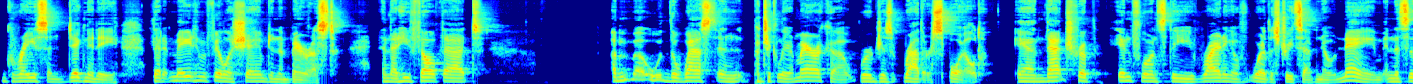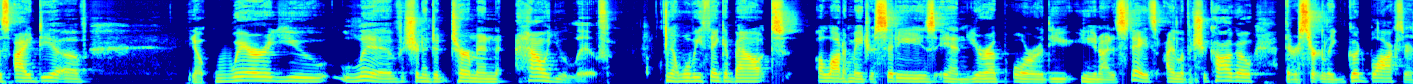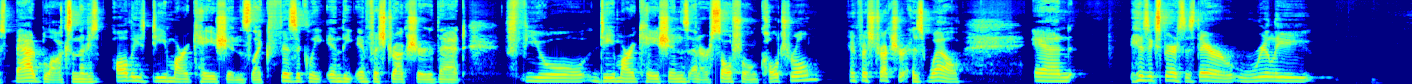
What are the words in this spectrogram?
grace and dignity that it made him feel ashamed and embarrassed, and that he felt that um, the West and particularly America were just rather spoiled. and that trip influenced the writing of Where the Streets Have No Name. And it's this idea of, you know, where you live shouldn't determine how you live. You know, when we think about a lot of major cities in Europe or the United States. I live in Chicago. There are certainly good blocks, there's bad blocks, and there's all these demarcations, like physically in the infrastructure that fuel demarcations and our social and cultural infrastructure as well. And his experiences there really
